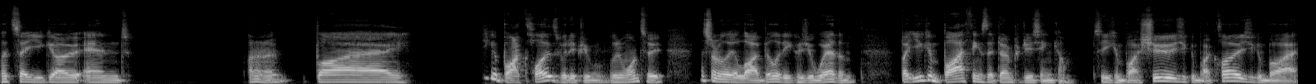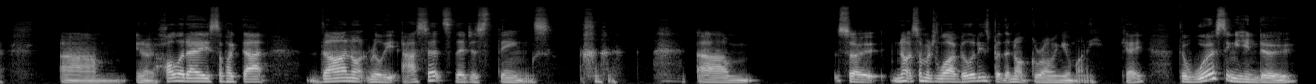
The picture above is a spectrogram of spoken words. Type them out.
Let's say you go and I don't know, buy you can buy clothes but if you really want to. That's not really a liability because you wear them. But you can buy things that don't produce income. So you can buy shoes, you can buy clothes, you can buy, um, you know, holidays, stuff like that. They're not really assets; they're just things. um, so not so much liabilities, but they're not growing your money. Okay. The worst thing you can do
